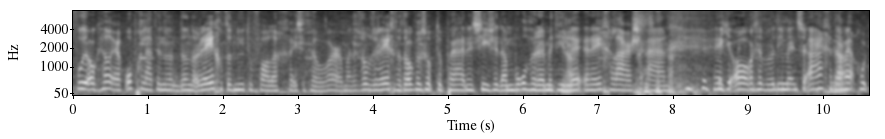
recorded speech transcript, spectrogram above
voel je ook heel erg opgelaten. En dan, dan regelt het nu toevallig, is het heel warm. Maar soms regent het ook wel eens op de paard. En zie je ze dan modderen met die Ja. regelaars aan. dan denk je, oh, wat hebben we die mensen aangedaan. Ja. Maar ja, goed,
